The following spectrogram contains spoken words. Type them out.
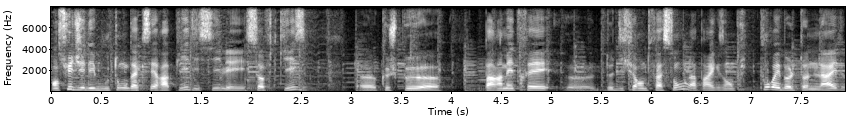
Ensuite, j'ai des boutons d'accès rapide, ici les soft keys, euh, que je peux euh, paramétrer euh, de différentes façons. Là, par exemple, pour Ableton Live,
